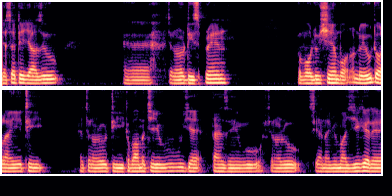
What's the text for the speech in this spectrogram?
21ရာစုအဲကျွန်တော်တို့ဒီ Spring Revolution ပေါ့နော်ຫນွေဦးဒေါ်လာရေးအထိအဲကျွန်တော်တို့ဒီကဘာမကြည့်ဘူးရဲ့တန်စင်ကိုကျွန်တော်တို့ဆီယနိုင်မြန်မာရေးခဲ့တဲ့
